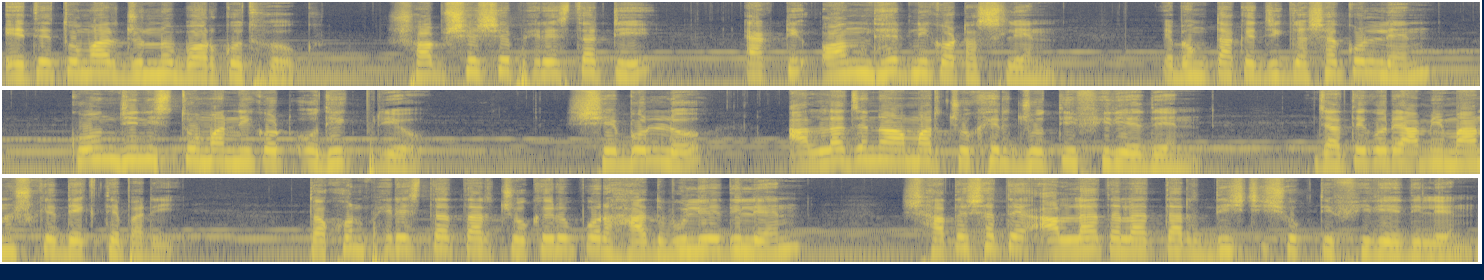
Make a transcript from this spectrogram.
এতে তোমার জন্য বরকত হোক। সবশেষে ফেরেস্তাটি একটি অন্ধের নিকট আসলেন এবং তাকে জিজ্ঞাসা করলেন, কোন জিনিস তোমার নিকট অধিক প্রিয়? সে বলল, আল্লাহ যেন আমার চোখের জ্যোতি ফিরিয়ে দেন, যাতে করে আমি মানুষকে দেখতে পারি। তখন ফেরেস্তা তার চোখের উপর হাত বুলিয়ে দিলেন, সাথে সাথে আল্লাহ তালা তার দৃষ্টিশক্তি ফিরিয়ে দিলেন।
